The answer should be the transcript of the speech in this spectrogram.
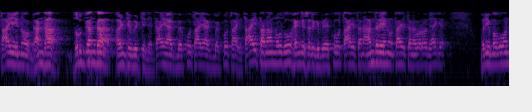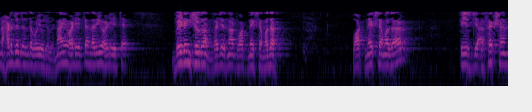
ತಾಯಿನೋ ಗಂಧ, ದುರ್ಗಂಧ ಅಂಟಿ ಬಿಟ್ಟಿದೆ ತಾಯಿ ಆಗಬೇಕು ತಾಯಿ ಆಗಬೇಕು, ತಾಯಿ. ತಾಯಿತನ ಅನ್ನೋದು ಹೆಂಗಸರಿಗೆ ಬೇಕು ತಾಯಿತನ ಅಂದ್ರೇನು ತಾಯಿತನ ಬರೋದು ಹೇಗೆ? ಬರೀ ಮಗುವನ್ನು ಹಡದಿದ್ದರಿಂದ ಬಡಿಯುವುದಿಲ್ಲ. ನಾಯಿಯೂ ಹಡಿಯುತ್ತೆ ನರಿಯು ಹಡಿಯುತ್ತೆ. Breeding children that is not what makes a mother what makes a mother is the affection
